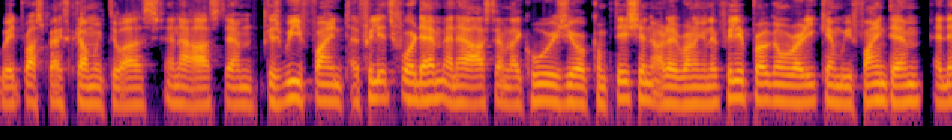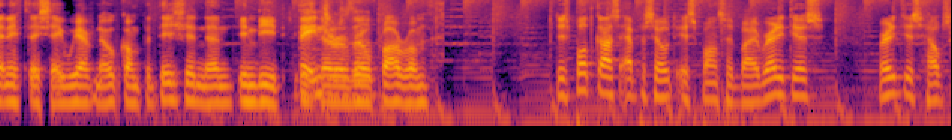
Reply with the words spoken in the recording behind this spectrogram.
with prospects coming to us and I ask them because we find affiliates for them and I ask them like who is your competition? Are they running an affiliate program already? Can we find them? And then if they say we have no competition then indeed they're a real problem? This podcast episode is sponsored by Reditus. Reditus helps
